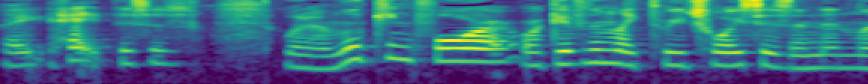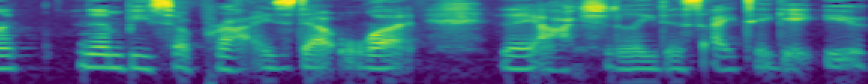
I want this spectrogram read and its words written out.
Like, hey, this is what I'm looking for, or give them like three choices and then let them be surprised at what they actually decide to get you.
